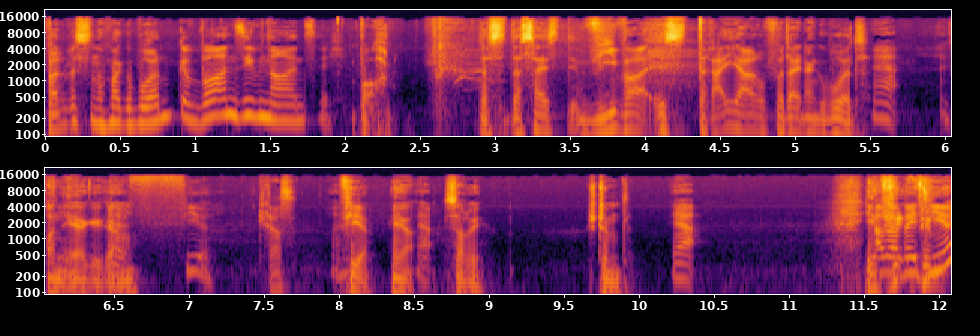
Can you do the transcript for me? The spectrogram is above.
wann bist du nochmal geboren? geboren 97. Boah. Das, das heißt, Viva ist drei Jahre vor deiner Geburt Ja. on Vier- air gegangen. Ja, vier. Krass. Vier, ja, Ja. sorry. Stimmt. Ja. Aber bei dir?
